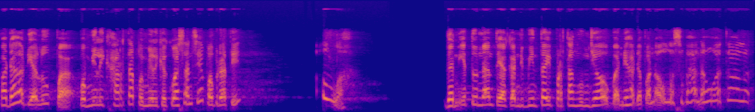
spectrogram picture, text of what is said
Padahal dia lupa, pemilik harta, pemilik kekuasaan siapa berarti? Allah. Dan itu nanti akan dimintai pertanggungjawaban di hadapan Allah Subhanahu wa taala.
